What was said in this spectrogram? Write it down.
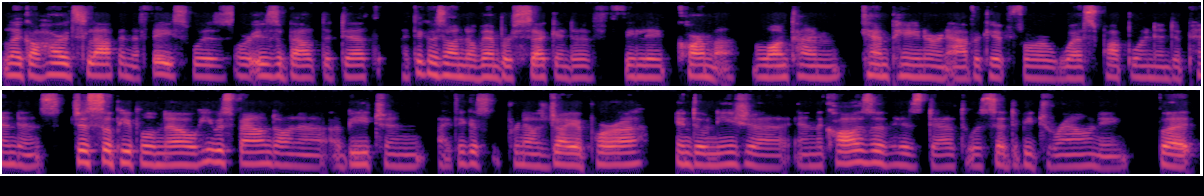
like a hard slap in the face was or is about the death i think it was on november 2nd of filep karma a longtime campaigner and advocate for west papuan independence. Just so people know he was found on a, a beach in i think it's pronounced jayapura indonesia and the cause of his death was said to be drowning. But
